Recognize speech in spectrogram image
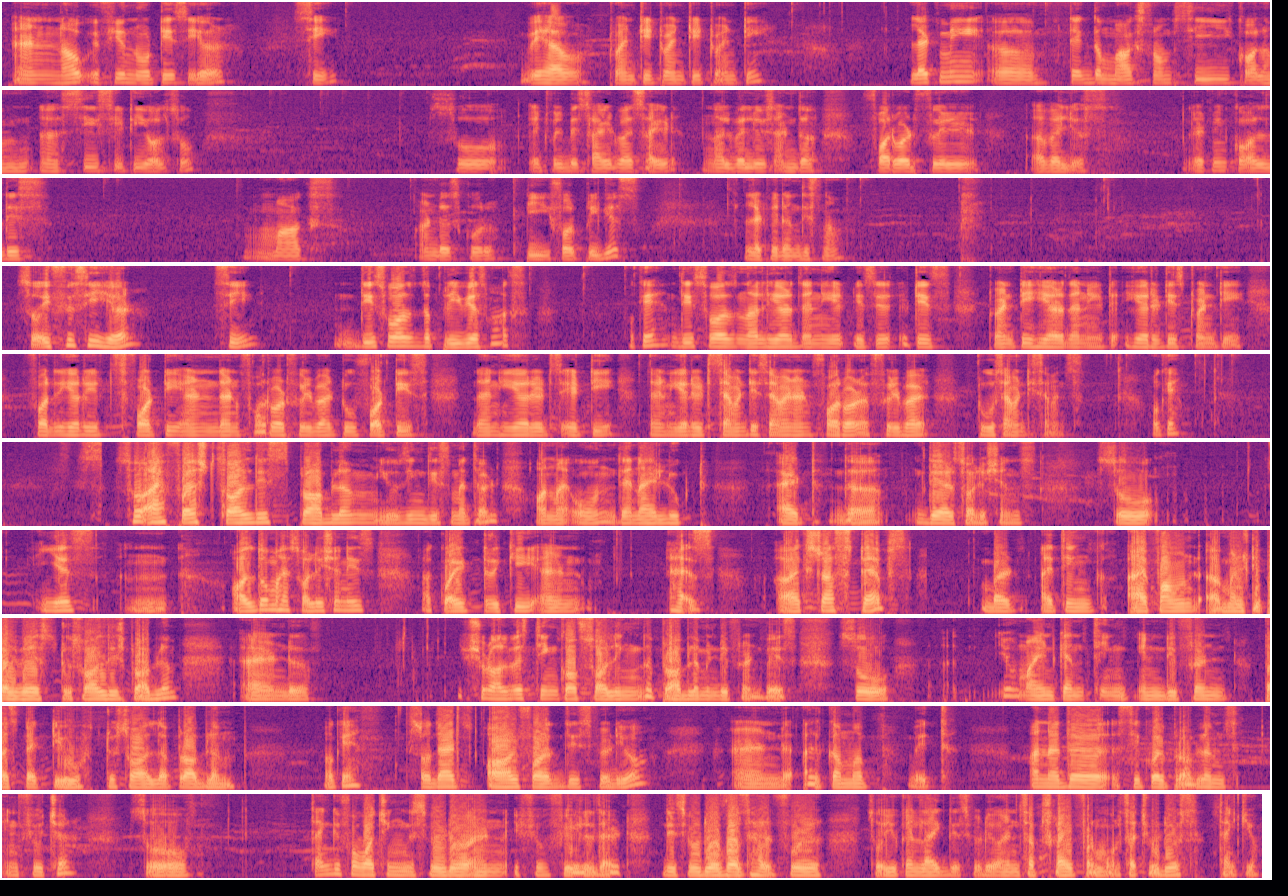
And now if you notice here see we have 20 20 20 let me uh, take the marks from c column uh, c CTE also. So it will be side by side null values and the forward field uh, values. Let me call this marks underscore p for previous. Let me run this now. So if you see here see this was the previous marks. Okay this was null here then it is it is 20 here then it here it is 20 for here it's 40 and then forward filled by 240s then here it's 80 then here it's 77 and forward filled by 277s okay so i first solved this problem using this method on my own. Then i looked at the their solutions. So yes although my solution is uh, quite tricky and has uh, extra steps but i think i found uh, multiple ways to solve this problem. And uh, you should always think of solving the problem in different ways. So uh, your mind can think in different perspective to solve the problem okay? So that's all for this video. And i'll come up with another SQL problems in future. So thank you for watching this video. And if you feel that this video was helpful so you can like this video and subscribe for more such videos. Thank you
